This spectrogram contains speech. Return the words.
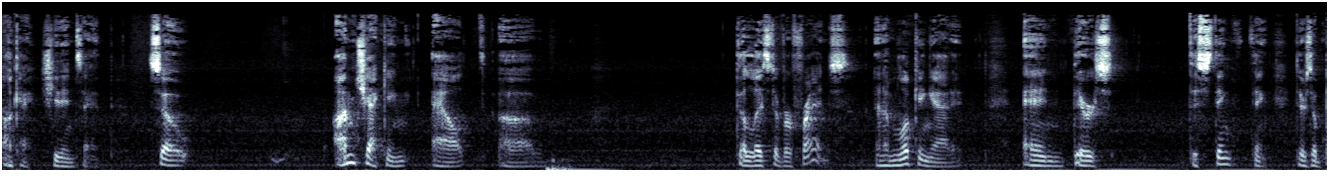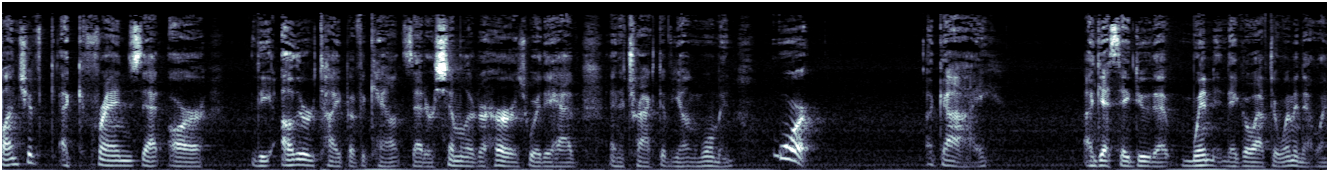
Okay, she didn't say it. So I'm checking out uh, the list of her friends, and I'm looking at it, and there's distinct thing. There's a bunch of uh, friends that are the other type of accounts that are similar to hers, where they have an attractive young woman or a guy. I guess they do that. Women they go after women that way.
